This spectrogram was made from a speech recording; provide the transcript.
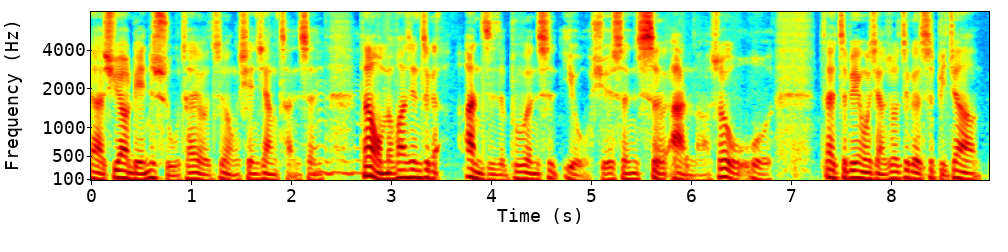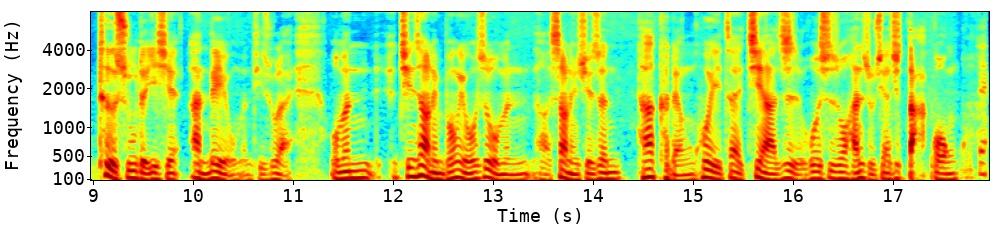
啊需要联署才有这种现象产生。但我们发现这个案子的部分是有学生涉案了，所以我在这边我想说，这个是比较特殊的一些案例，我们提出来。我们青少年朋友或是我们啊少年学生，他可能会在假日或是说寒暑假去打工，对，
